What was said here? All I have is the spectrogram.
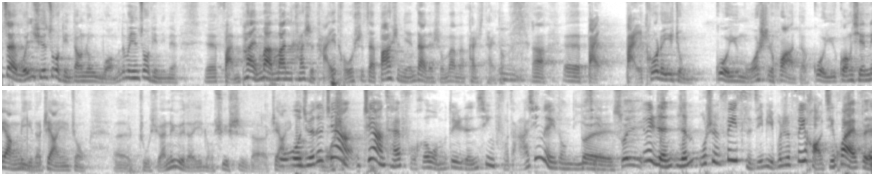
在文学作品当中，我们的文学作品里面，呃，反派慢慢开始抬头，是在八十年代的时候慢慢开始抬头啊，呃，摆摆脱了一种。过于模式化的、过于光鲜亮丽的这样一种呃主旋律的一种叙事的这样，我我觉得这样这样才符合我们对人性复杂性的一种理解。对，所以因为人人不是非此即彼，不是非好即坏，非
